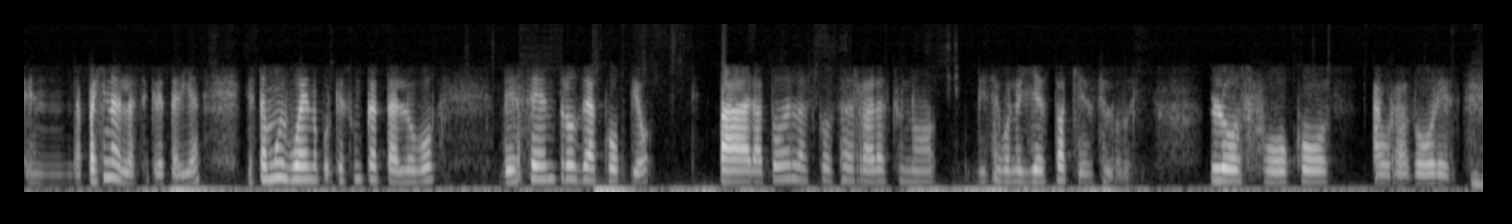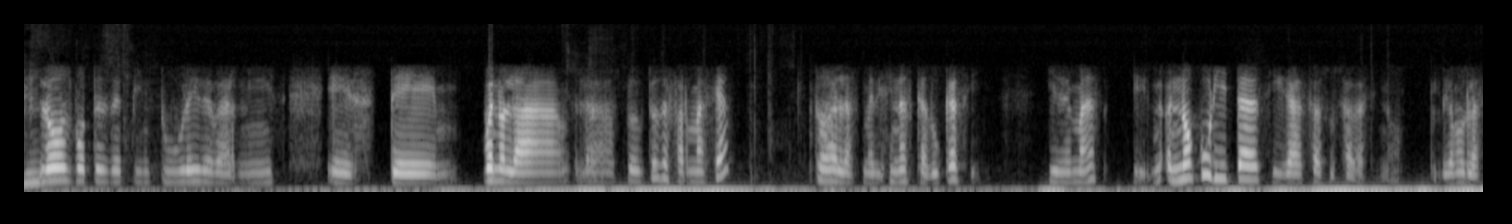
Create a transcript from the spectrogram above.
en la página de la secretaría está muy bueno porque es un catálogo de centros de acopio para todas las cosas raras que uno dice bueno y esto a quién se lo doy los focos ahorradores, los botes de pintura y de barniz, este, bueno, la, los productos de farmacia, todas las medicinas caducas y, y demás, y, no curitas y gasas usadas, sino, digamos, las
